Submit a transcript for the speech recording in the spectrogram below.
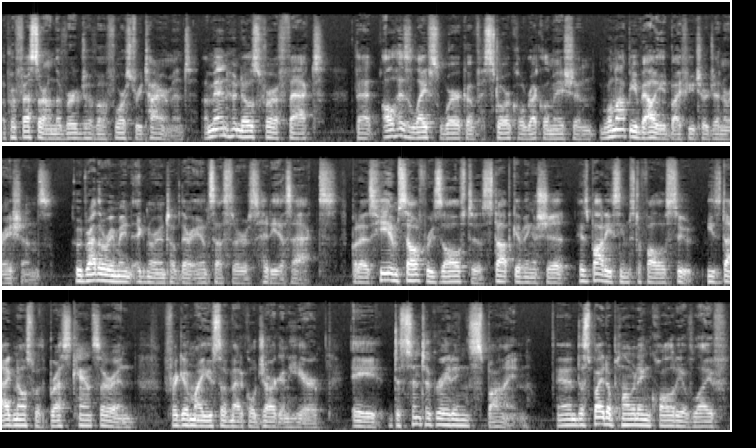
a professor on the verge of a forced retirement, a man who knows for a fact that all his life's work of historical reclamation will not be valued by future generations, who'd rather remain ignorant of their ancestors' hideous acts. But as he himself resolves to stop giving a shit, his body seems to follow suit. He's diagnosed with breast cancer and, forgive my use of medical jargon here, a disintegrating spine. And despite a plummeting quality of life,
